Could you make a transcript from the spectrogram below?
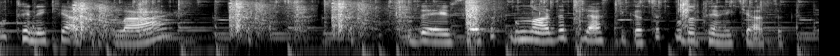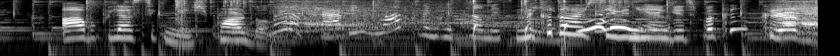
Bu teneke atıklar. Bu da evsel atık. Bunlar da plastik atık. Bu da teneke atık. Aa bu plastikmiş. Pardon. Little Krabby loves when his home is clean. Ne kadar sevimli yengeç. Bakın Krabby.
